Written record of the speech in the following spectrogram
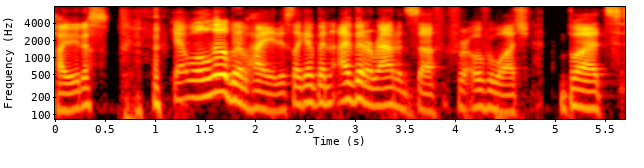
Hiatus? yeah, well, a little bit of hiatus. Like I've been I've been around and stuff for Overwatch, but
